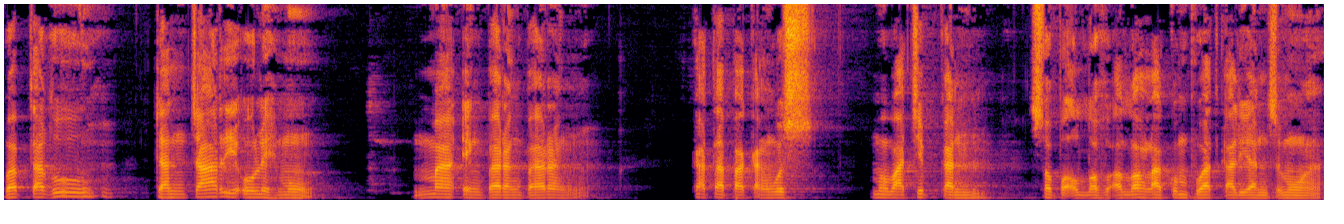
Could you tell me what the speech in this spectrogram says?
Wabtagu dan cari olehmu ma ing barang-barang kata bakang wus mewajibkan sapa Allahu Allah lakum buat kalian semua.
